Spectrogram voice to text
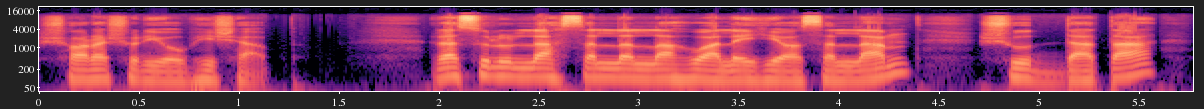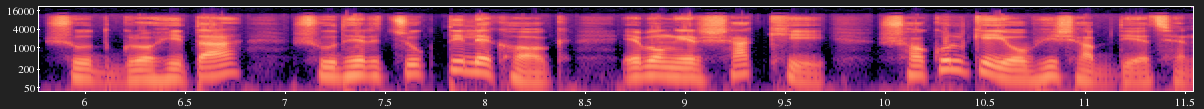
সরাসরি অভিশাপ। রাসূলুল্লাহ সাল্লাল্লাহু আলহি অসাল্লাম সুদদাতা, সুদগ্রহিতা, সুদের চুক্তিলেখক এবং এর সাক্ষী সকলকেই অভিশাপ দিয়েছেন।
